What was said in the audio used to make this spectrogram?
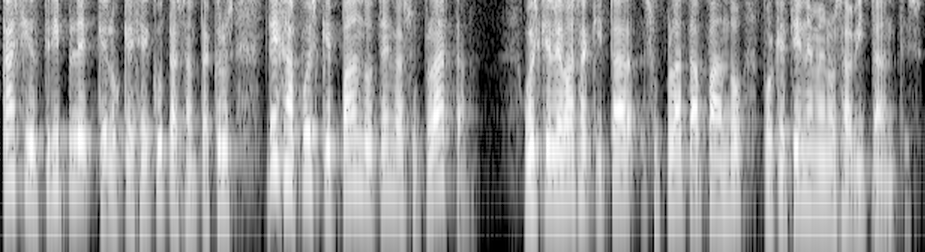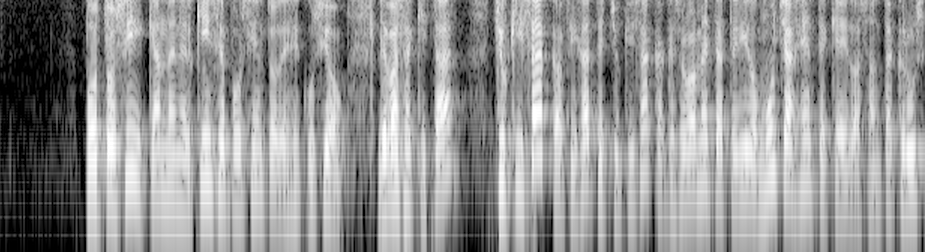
casi el triple que lo que ejecuta Santa Cruz. Deja pues que Pando tenga su plata, o es que le vas a quitar su plata a Pando porque tiene menos habitantes. Potosí, que anda en el 15% de ejecución, ¿le vas a quitar? Chuquisaca, fíjate, Chuquisaca, que solamente ha tenido mucha gente que ha ido a Santa Cruz,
